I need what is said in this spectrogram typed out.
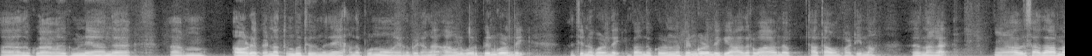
அதுக்கு அதுக்கு முன்னே அந்த அவருடைய பெண்ணை துன்புறுத்தி இருந்ததே அந்த பொண்ணும் இறந்து போயிட்டாங்க. அவங்களுக்கு ஒரு பெண் குழந்தை சின்ன குழந்தை. இப்போ அந்த குழந்தை பெண் குழந்தைக்கு ஆதரவாக அந்த தாத்தாவும் பாட்டியும் தான் இருந்தாங்க. அவர் சாதாரண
